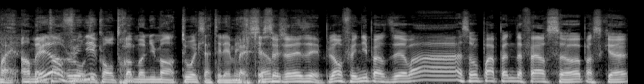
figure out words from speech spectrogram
Ouais, en Mais même là, temps, on eux ont finit- des contrats monumentaux avec la télé Ben, c'est américaine. ça que j'allais dire. Puis là, on finit par se dire, ah, ça vaut pas la peine de faire ça parce que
